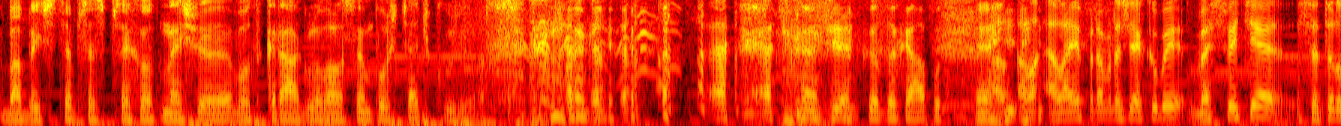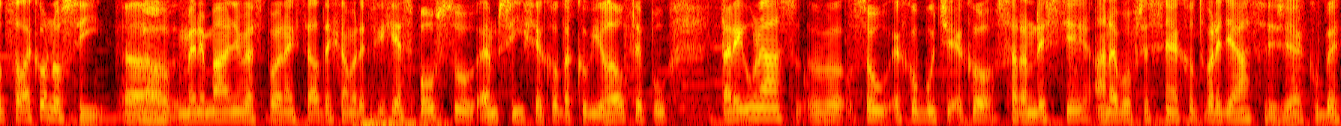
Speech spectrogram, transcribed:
babičce přes přechod, než eh, odkrágloval jsem pošťačku, že jo. Takže, Takže jako to chápu. ale, ale, je pravda, že jakoby ve světě se to docela jako nosí. No. No. Minimálně ve Spojených státech amerických je spoustu MCs jako takovýhle typu. Tady u nás jsou jako buď jako srandisti, anebo přesně jako tvrdáci, že jakoby,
